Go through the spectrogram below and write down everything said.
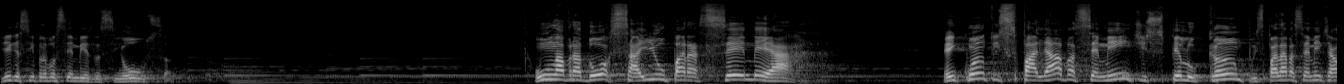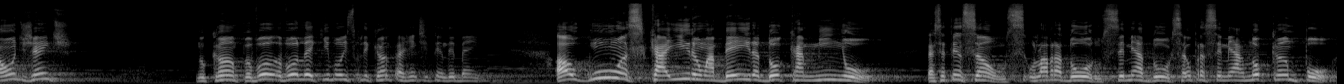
Diga assim para você mesmo assim: ouça. Um lavrador saiu para semear. Enquanto espalhava sementes pelo campo, espalhava semente aonde, gente? No campo. Eu vou, eu vou ler aqui vou explicando para a gente entender bem. Algumas caíram à beira do caminho Preste atenção, o lavrador, o semeador, saiu para semear no campo.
